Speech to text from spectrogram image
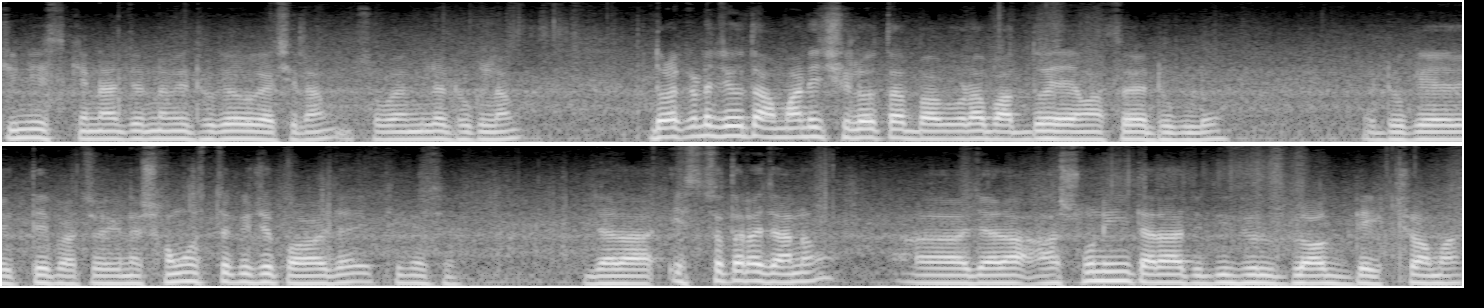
জিনিস কেনার জন্য আমি ঢুকেও গেছিলাম, সবাই মিলে ঢুকলাম। দরকারটা যেহেতু আমারই ছিল, তা ওরা বাধ্য হয়ে আমার সাথে ঢুকলো। ঢুকে দেখতেই পাচ্ছ, এখানে সমস্ত কিছু পাওয়া যায়, ঠিক আছে? যারা এসছো তারা জানো যারা আসুনি তারা যদি ব্লগ দেখছ আমার,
